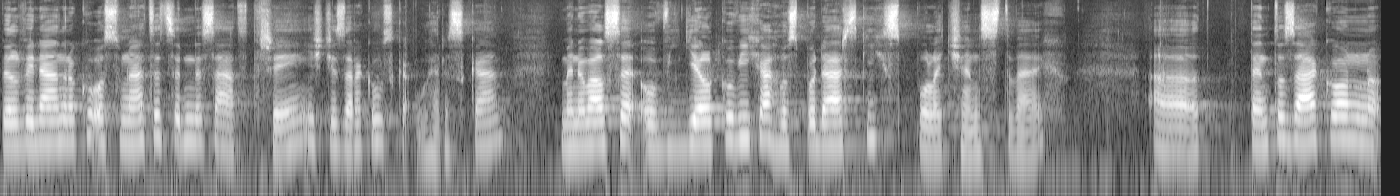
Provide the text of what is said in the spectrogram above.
byl vydán roku 1873, ještě za Rakouska-Uherska. Jmenoval se o výdělkových a hospodářských společenstvech. Tento zákon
